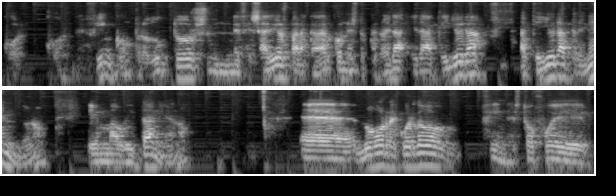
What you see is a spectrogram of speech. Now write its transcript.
con, en fin, con productos necesarios para acabar con esto. Pero era, era, aquello, era, aquello era tremendo, ¿no? En Mauritania, ¿no? Eh, luego recuerdo, en fin, esto fue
